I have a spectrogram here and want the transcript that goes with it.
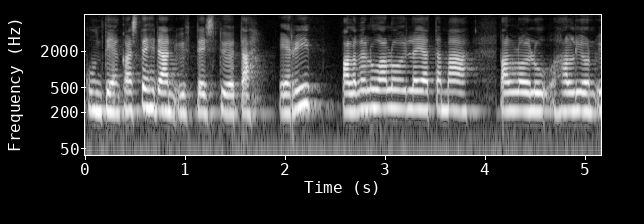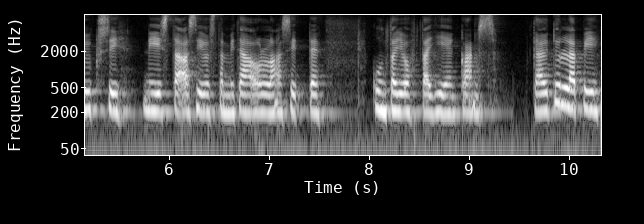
kuntien kanssa tehdään yhteistyötä eri palvelualoilla ja tämä palloiluhalli on yksi niistä asioista, mitä ollaan sitten kuntajohtajien kanssa käyty läpi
